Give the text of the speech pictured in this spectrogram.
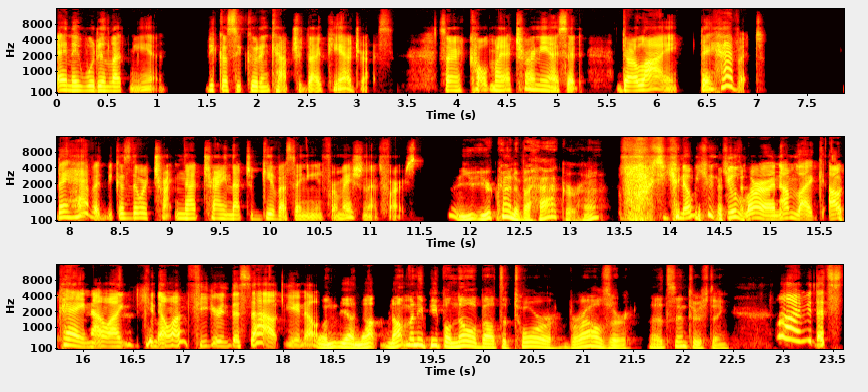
and it wouldn't let me in because he couldn't capture the IP address. So I called my attorney. I said, they're lying. They have it. They have it because they were trying not trying not to give us any information at first. You're kind of a hacker, huh? you know, you, you learn. I'm like, okay, now I, you know, I'm figuring this out. You know, well, yeah, not not many people know about the Tor browser. That's interesting. Well, I mean, that's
